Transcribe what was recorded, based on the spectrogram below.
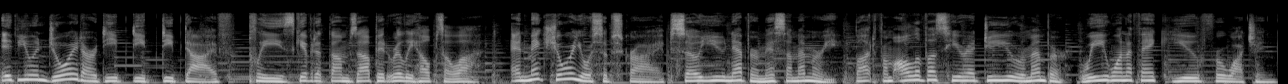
If you enjoyed our deep, deep, deep dive, please give it a thumbs up, it really helps a lot. And make sure you're subscribed so you never miss a memory. But from all of us here at Do You Remember, we want to thank you for watching.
